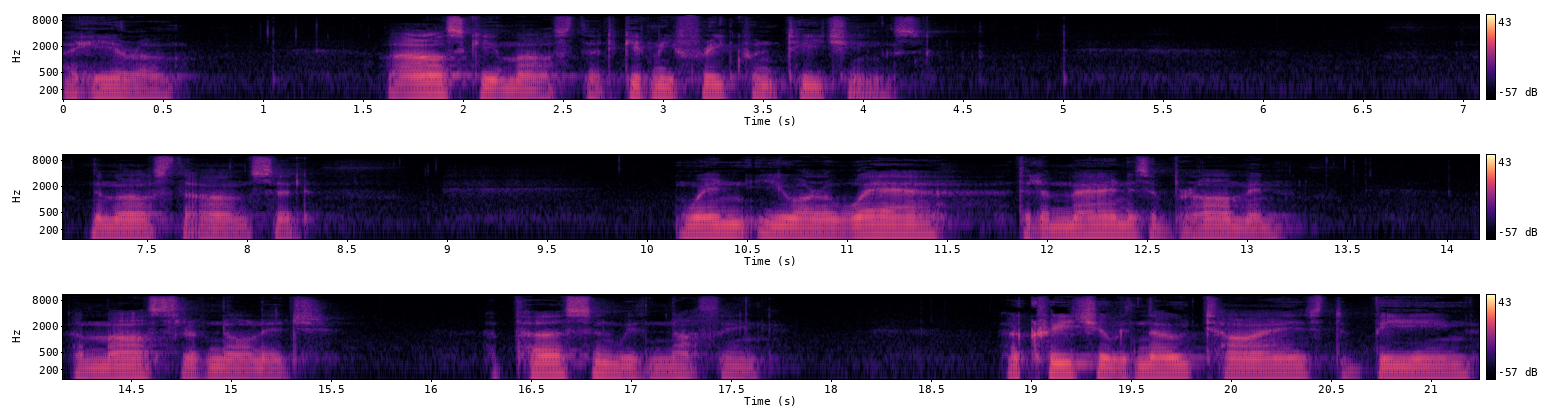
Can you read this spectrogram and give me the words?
a hero. I ask you, Master, to give me frequent teachings. The Master answered, When you are aware that a man is a Brahmin, a master of knowledge, a person with nothing, a creature with no ties to being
